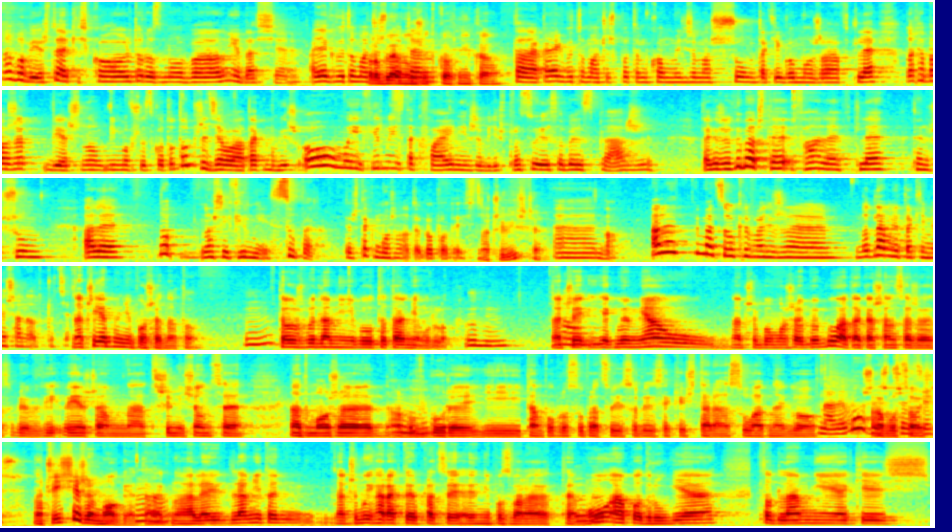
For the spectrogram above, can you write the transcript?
No bo wiesz, to jakiś call, to rozmowa, no nie da się. A jak wytłumaczysz problemy potem... użytkownika. Tak, a jak wytłumaczysz potem komuś, że masz szum takiego morza w tle, no chyba, że wiesz, no mimo wszystko to dobrze działa, tak mówisz, o, w mojej firmie jest tak fajnie, że widzisz, pracuję sobie z plaży. Także wybacz te fale w tle, ten szum, ale no w naszej firmie jest super. Też tak można do tego podejść. Oczywiście. E, no, ale nie ma co ukrywać, że no dla mnie takie mieszane odczucie. Znaczy ja bym nie poszedł na to. Mhm. To już by dla mnie nie był totalnie urlop. Mhm. Znaczy No. jakbym miał, znaczy bo może by była taka szansa, że sobie wy- wyjeżdżam na trzy miesiące nad morze albo w Mhm. góry i tam po prostu pracuję sobie z jakiegoś tarasu ładnego. No ale możesz Albo coś. przecież. No oczywiście, że mogę, Mhm. tak? No ale dla mnie to, znaczy mój charakter pracy nie pozwala temu, Mhm. a po drugie to dla mnie jakieś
